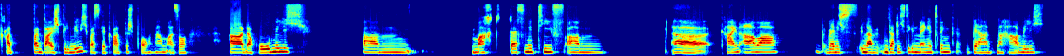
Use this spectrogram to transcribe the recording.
gerade beim Beispiel Milch, was wir gerade besprochen haben, also äh, eine Rohmilch ähm, macht definitiv ähm, äh, kein Ama, wenn ich es in, in der, richtigen Menge trinke, während eine Haarmilch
